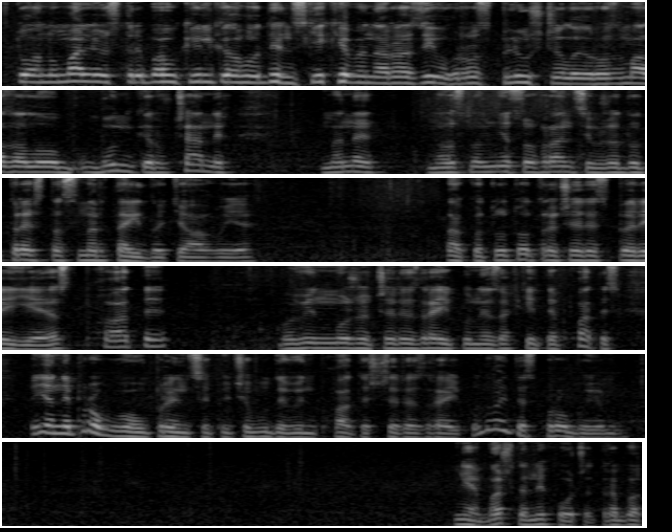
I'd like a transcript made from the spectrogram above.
в ту аномалію стрибав кілька годин, скільки мене разів розплющило і розмазало бункер вчених. Мене на основні согранці вже до 300 смертей дотягує. Так, отут от через переїзд пхати, бо він може через рейку не захотіти пхатись. Я не пробував, в принципі, чи буде він пхатись через рейку. Давайте спробуємо. Ні, бачите, не хоче. Треба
